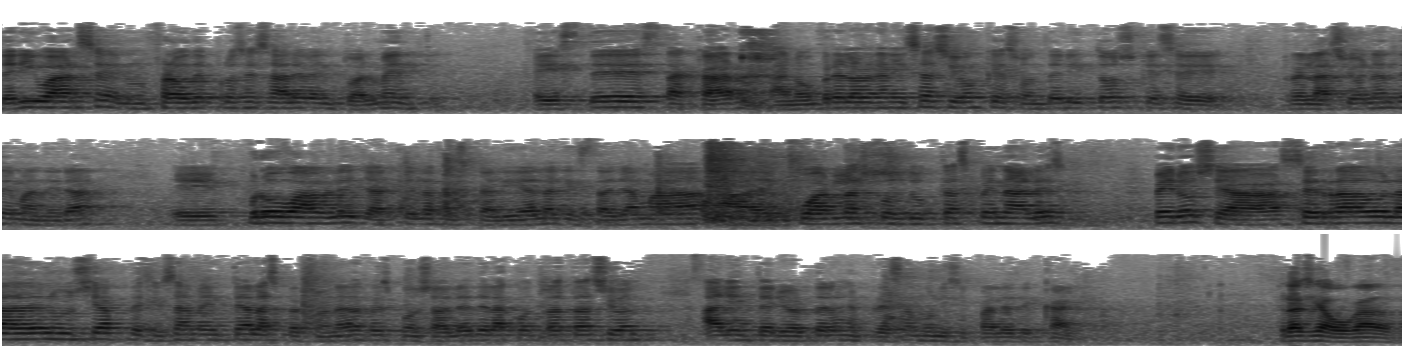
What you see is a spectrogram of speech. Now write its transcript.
derivarse en un fraude procesal eventualmente. Este destacar a nombre de la organización que son delitos que se relacionan de manera eh, probable, ya que la Fiscalía es la que está llamada a adecuar las conductas penales, pero se ha cerrado la denuncia precisamente a las personas responsables de la contratación al interior de las empresas municipales de Cali. Gracias, abogado.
